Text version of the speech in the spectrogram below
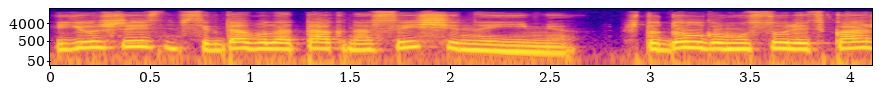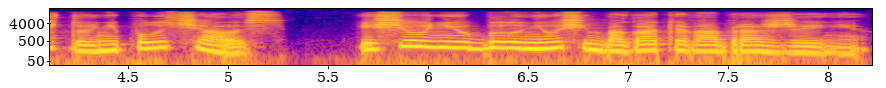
Ее жизнь всегда была так насыщена ими, что долго мусолить каждую не получалось. Еще у нее было не очень богатое воображение.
